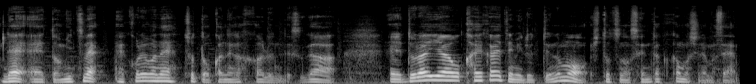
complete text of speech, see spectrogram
で、えー、と3つ目。これはねちょっとお金がかかるんですが、えドライヤーを買い替えてみるっていうのも一つの選択かもしれません、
